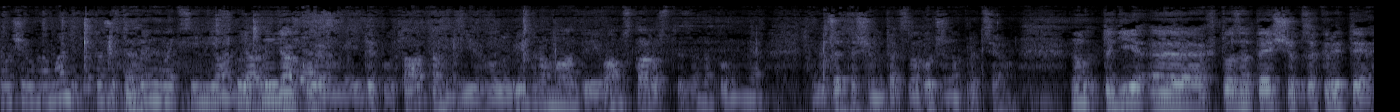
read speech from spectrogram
гроші в громаді для того, щоб Так. підтримувати сім'ї дя- Дякуємо і депутатам, і голові громади, і вам, старости, за наповнення бюджету, що ми так злагоджено працюємо. Ну, тоді, е, хто за те, щоб закрити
